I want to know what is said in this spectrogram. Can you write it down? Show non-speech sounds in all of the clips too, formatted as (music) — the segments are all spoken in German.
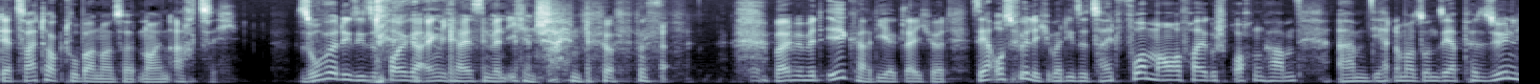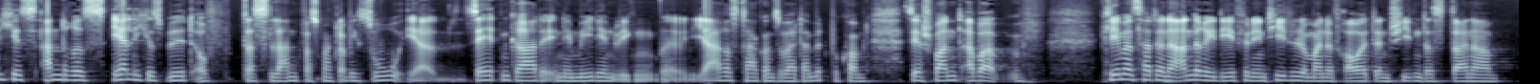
Der 2. Oktober 1989. So würde diese Folge (laughs) eigentlich heißen, wenn ich entscheiden dürfte. Weil wir mit Ilka, die ihr gleich hört, sehr ausführlich über diese Zeit vor Mauerfall gesprochen haben. Ähm, die hat nochmal so ein sehr persönliches, anderes, ehrliches Bild auf das Land, was man, glaube ich, so eher selten gerade in den Medien wegen äh, Jahrestag und so weiter mitbekommt. Sehr spannend, aber Clemens hatte eine andere Idee für den Titel und meine Frau hat entschieden, dass deiner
